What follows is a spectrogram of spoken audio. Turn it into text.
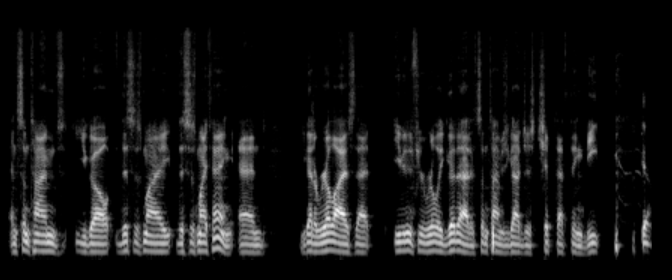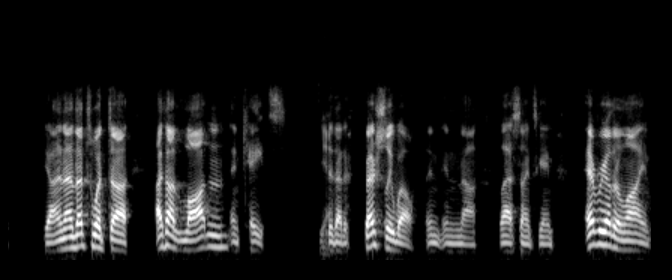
and sometimes you go, "This is my this is my thing," and you got to realize that even if you're really good at it, sometimes you got to just chip that thing deep. yeah, yeah, and that's what uh, I thought. Laughton and Cates yeah. did that especially well in in uh, last night's game. Every other line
